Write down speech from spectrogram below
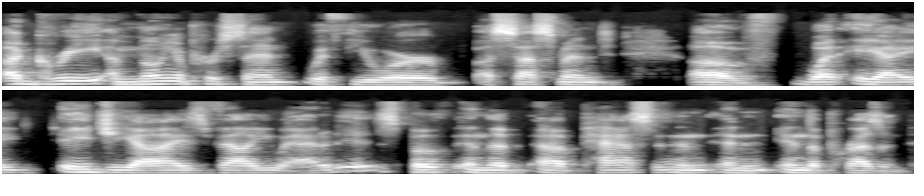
agree a million percent with your assessment of what AI AGI's value added is, both in the uh, past and in, in, in the present.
